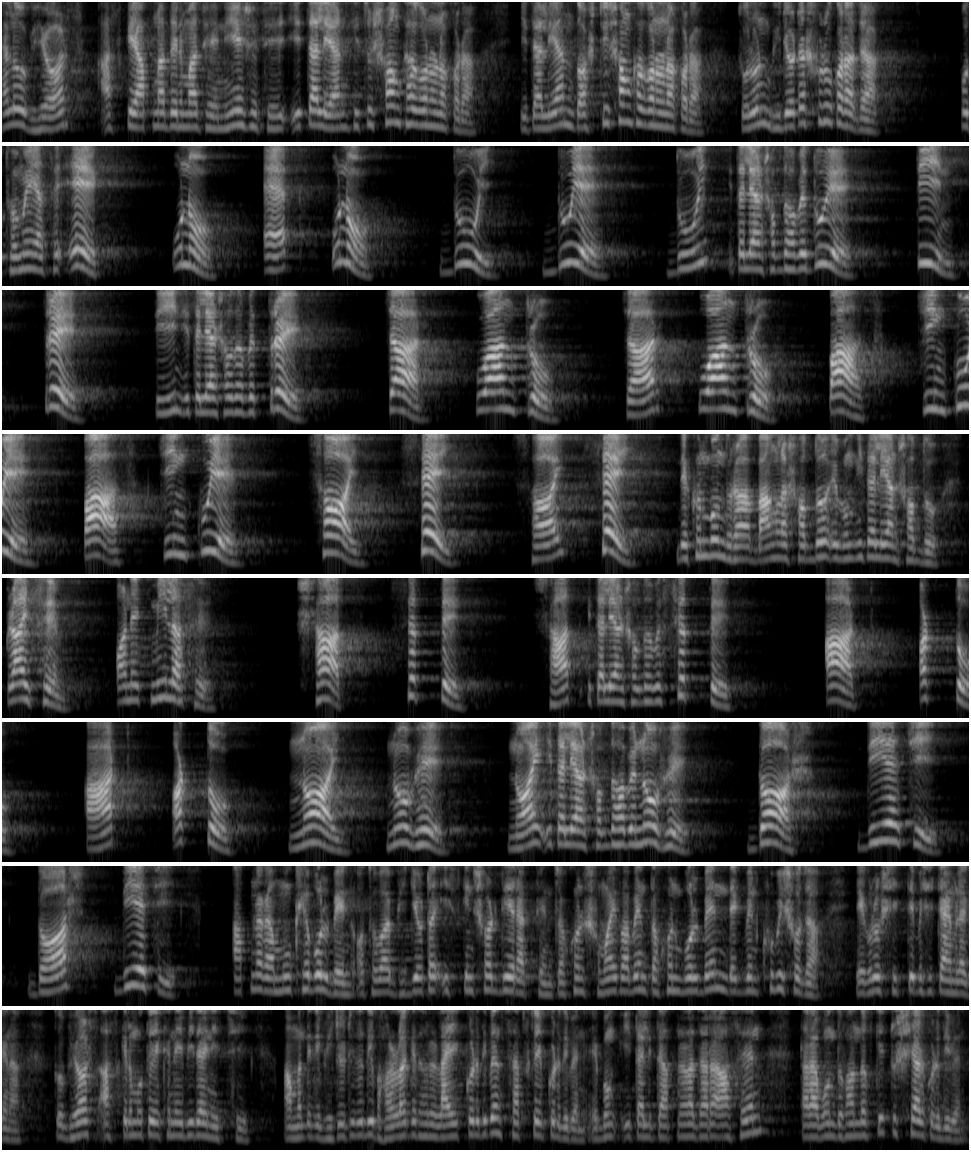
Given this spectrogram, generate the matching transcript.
Hello viewers আজকে আপনাদের মাঝে নিয়ে এসেছি ইতালিয়ান কিছু সংখ্যা গণনা করা। ইতালিয়ান দশটি সংখ্যা গণনা করা। চলুন ভিডিওটা শুরু করা যাক। প্রথমেই আছে এক, উনো এক, উনো, দুই, দুয়ে, দুই, ইতালিয়ান শব্দ হবে দুয়ে, তিন, ত্রে, তিন, ইতালিয়ান শব্দ হবে ত্রে, চার, কুয়ান্ত্রো চার, কুয়ান্ত্রো, পাঁচ, চিঙ্কুয়ে। পাঁচ চিঙ্কুয়ে ছয়, সেই ছয়, সেই। দেখুন বন্ধুরা, বাংলা শব্দ এবং ইতালিয়ান শব্দ প্রায় সেম অনেক মিল আছে। সাত, সেত্তে। সাত ইতালিয়ান শব্দ হবে সেত্তে। আট, অট্ট। আট, অট্ট। নয়, নোভে। নয় ইতালিয়ান শব্দ হবে নোভে। দশ দিয়েছি দশ দিয়েছি। আপনারা মুখে বলবেন অথবা ভিডিওটা স্ক্রিনশট দিয়ে রাখবেন। যখন সময় পাবেন তখন বলবেন, দেখবেন খুবই সোজা। এগুলো শিখতে বেশি টাইম লাগে না। তো ভিউয়ার্স, আজকের মতো এখানে বিদায় নিচ্ছি। আমাদের এই ভিডিওটি যদি ভালো লাগে তাহলে লাইক করে দিবেন, সাবস্ক্রাইব করে দিবেন এবং ইতালিতে আপনারা যারা আছেন, তারা বন্ধুবান্ধবকে একটু শেয়ার করে দিবেন।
